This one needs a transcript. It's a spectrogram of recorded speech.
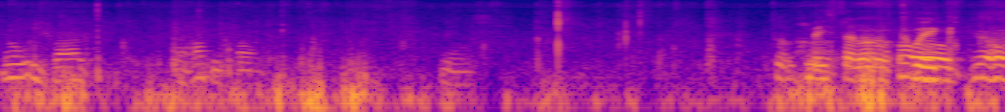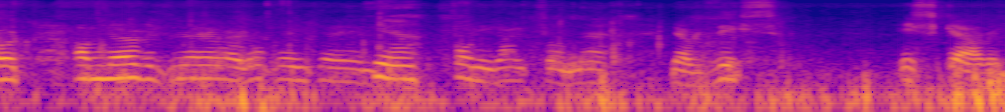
naughty fag, a happy fag. No. Don't me stand on a twig. Oh God, I'm nervous now. I look these um, Yeah. funny lights on there. Now this is scary.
